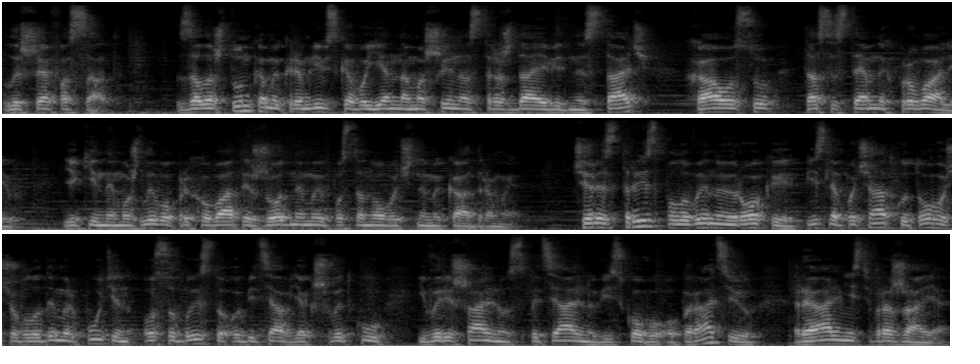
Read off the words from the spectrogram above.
лише фасад. За лаштунками кремлівська воєнна машина страждає від нестач, хаосу та системних провалів, які неможливо приховати жодними постановочними кадрами. Через три з половиною роки після початку того, що Володимир Путін особисто обіцяв як швидку і вирішальну спеціальну військову операцію, реальність вражає.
